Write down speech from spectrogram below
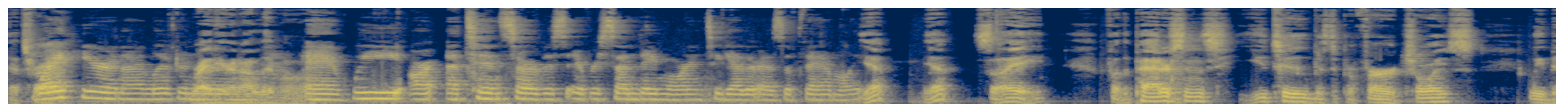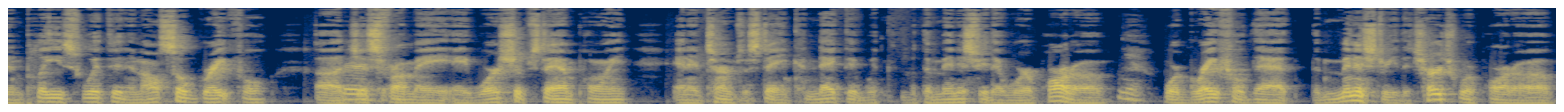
That's right. Right here in our living right room. Right here in our living room. And we are attend service every Sunday morning together as a family. Yep. Yep. So hey, for the Pattersons, YouTube is the preferred choice. We've been pleased with it and also grateful uh, just from a, a worship standpoint and in terms of staying connected with, with the ministry that we're a part of, yeah. we're grateful that the ministry, the church we're part of,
